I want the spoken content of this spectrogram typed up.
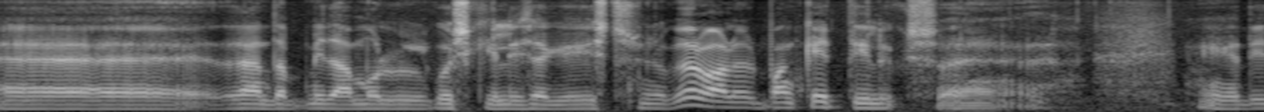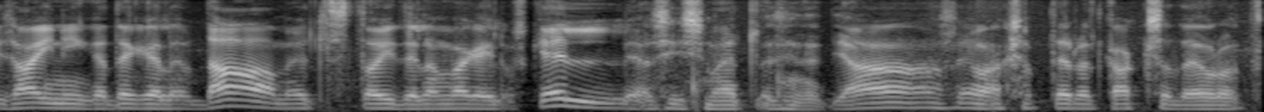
tähendab, mida mul kuskil isegi istus minu kõrval ühel banketil üks äh, disainiga tegelev daam ja ütles, et oi, teil on väga ilus kell ja siis ma ütlesin, et jaa, see maksab tervelt kakssada eurot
